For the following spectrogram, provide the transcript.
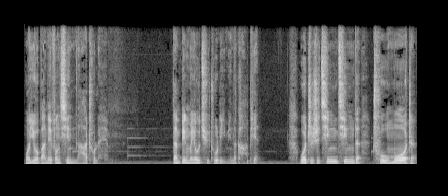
我又把那封信拿出来，但并没有取出里面的卡片，我只是轻轻的触摸着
